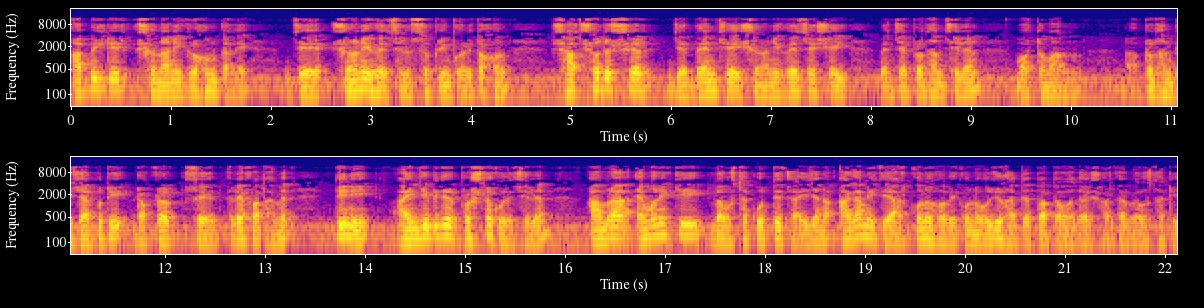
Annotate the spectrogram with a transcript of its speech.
আপিলটির শুনানি গ্রহণকালে যে শুনানি হয়েছিল সুপ্রিম কোর্টে, তখন সাত সদস্যের যে বেঞ্চে এই শুনানি হয়েছে, সেই বেঞ্চের প্রধান ছিলেন বর্তমান প্রধান বিচারপতি ডক্টর সৈয়দ রেফাত আহমেদ। তিনি আইনজীবীদের প্রশ্ন করেছিলেন আমরা এমন একটি ব্যবস্থা করতে চাই যেন আগামীতে আর কোনোভাবে কোনো অজুহাতে তত্ত্বাবধায়ক সরকার ব্যবস্থাটি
